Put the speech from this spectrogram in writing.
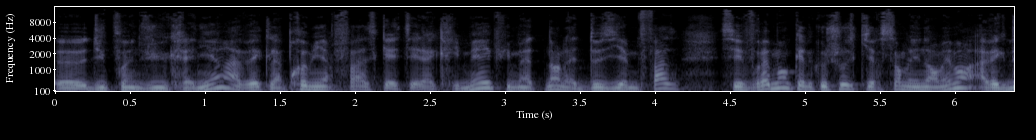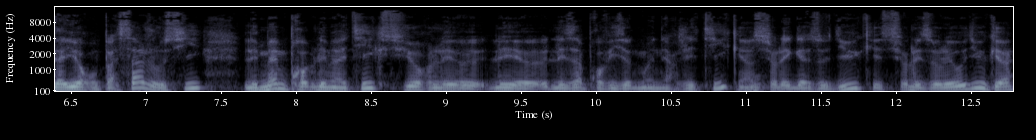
euh, du point de vue ukrainien, avec la première phase qui a été la Crimée, puis maintenant la deuxième phase. C'est vraiment quelque chose qui ressemble énormément, avec d'ailleurs au passage aussi les mêmes problématiques sur les, les, euh, approvisionnements énergétiques, hein, sur les gazoducs et sur les oléoducs. Hein.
